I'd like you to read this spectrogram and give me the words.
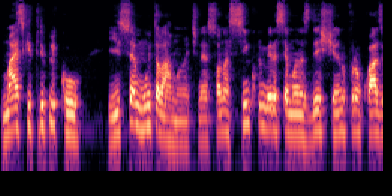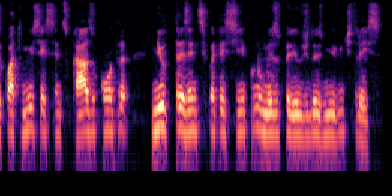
mais que triplicou. E isso é muito alarmante, né? Só nas cinco primeiras semanas deste ano foram quase 4.600 casos contra 1.355 no mesmo período de 2023.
